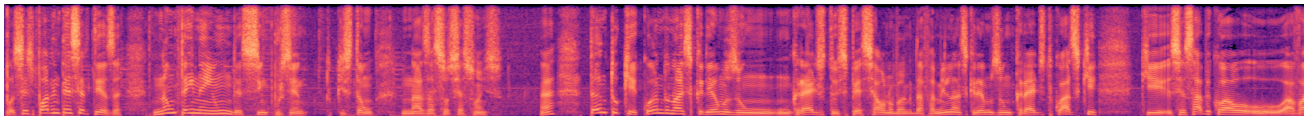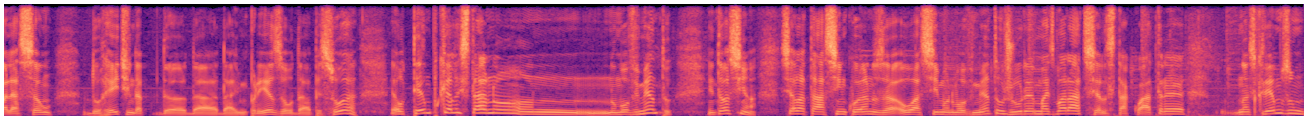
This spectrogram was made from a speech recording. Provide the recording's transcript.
vocês podem ter certeza, não tem nenhum desses 5% que estão nas associações. Né? Tanto que quando nós criamos um, um, crédito especial no Banco da Família, nós criamos um crédito quase que. que você sabe qual a, a avaliação do rating da, da, da, empresa ou da pessoa? É o tempo que ela está no, no movimento. Então, assim, ó, se ela está há 5 anos ou acima no movimento, o juro é mais barato. Se ela está há 4, é, nós criamos um.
